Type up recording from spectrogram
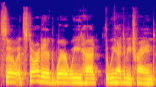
So it started where we had we had to be trained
